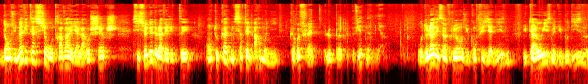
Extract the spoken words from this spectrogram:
dans une invitation au travail et à la recherche, si ce n'est de la vérité, en tout cas d'une certaine harmonie que reflète le peuple vietnamien. Au-delà des influences du confucianisme, du taoïsme et du bouddhisme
